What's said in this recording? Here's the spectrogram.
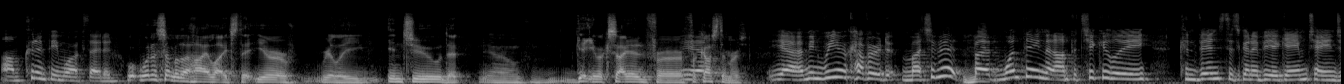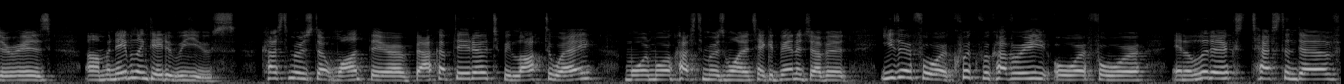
Um, couldn't be more excited. What are some of the highlights that you're really into that you know get you excited for, Yeah. for customers? Yeah, I mean, Ria covered much of it, Mm-hmm. but one thing that I'm particularly convinced is going to be a game changer is um, enabling data reuse. Customers don't want their backup data to be locked away. More and more customers want to take advantage of it, either for a quick recovery or for analytics, test and dev.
